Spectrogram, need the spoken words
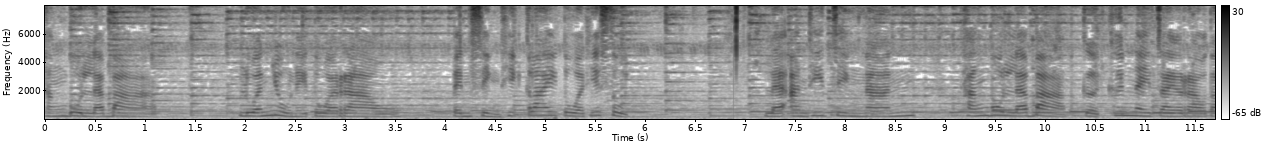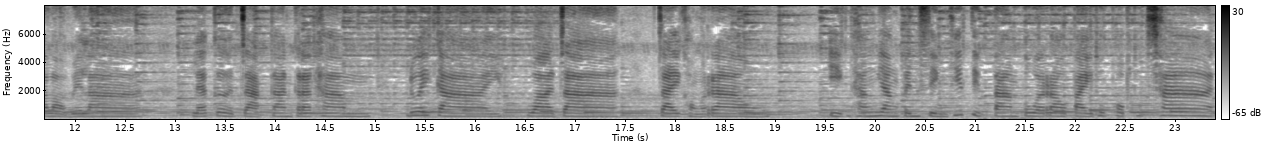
ทั้งบุญและบาปล้วนอยู่ในตัวเรา เป็นสิ่งที่ใกล้ตัวที่สุด และอันที่จริงนั้น ทั้งบุญและบาปเกิดขึ้นในใจเราตลอดเวลา และเกิดจากการกระทำด้วยกาย วาจา ใจของเรา อีกทั้งยังเป็นสิ่งที่ติดตามตัวเราไปทุกภพทุกชาติ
